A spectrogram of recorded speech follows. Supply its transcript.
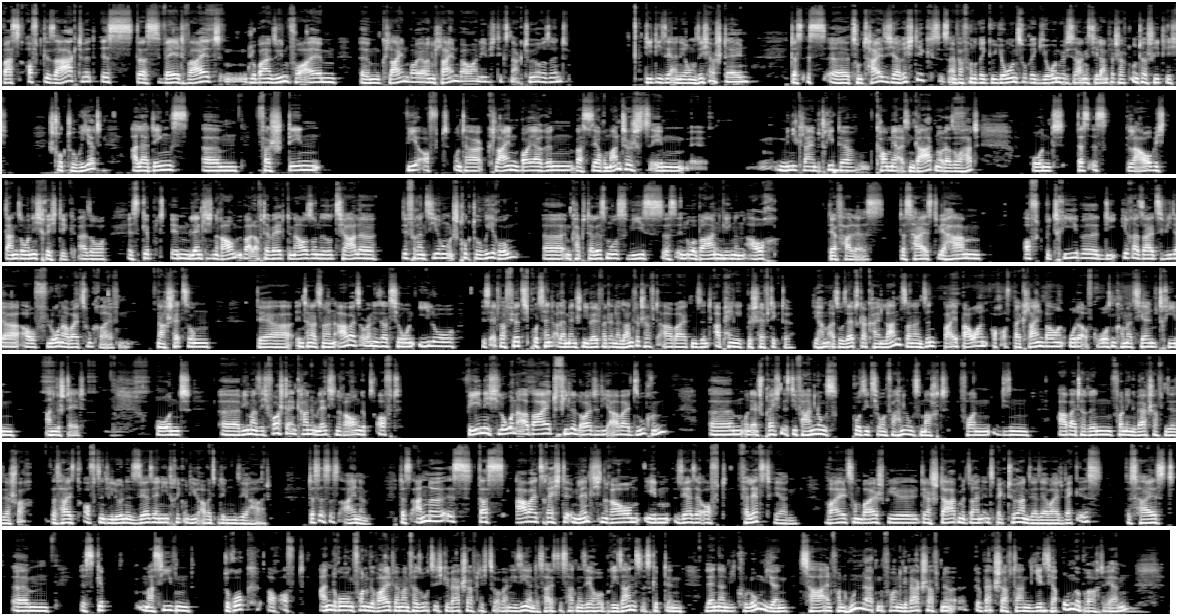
Was oft gesagt wird, ist, dass weltweit im globalen Süden vor allem ähm, Kleinbäuerinnen, Kleinbauern die wichtigsten Akteure sind, die diese Ernährung sicherstellen. Das ist äh, zum Teil sicher richtig. Es ist einfach von Region zu Region, würde ich sagen, ist die Landwirtschaft unterschiedlich strukturiert. Allerdings ähm, verstehen wir oft unter Kleinbäuerinnen was sehr romantisches, eben äh, mini kleinen Betrieb, der kaum mehr als einen Garten oder so hat. Und das ist, glaube ich, dann so nicht richtig. Also es gibt im ländlichen Raum überall auf der Welt genauso eine soziale Differenzierung und Strukturierung äh, im Kapitalismus, wie es, es in urbanen Gegenden auch der Fall ist. Das heißt, wir haben oft Betriebe, die ihrerseits wieder auf Lohnarbeit zugreifen. Nach Schätzungen der Internationalen Arbeitsorganisation ILO ist etwa 40 Prozent aller Menschen, die weltweit in der Landwirtschaft arbeiten, sind abhängig Beschäftigte. Die haben also selbst gar kein Land, sondern sind bei Bauern, auch oft bei Kleinbauern oder auf großen kommerziellen Betrieben angestellt. Und äh, wie man sich vorstellen kann, im ländlichen Raum gibt's oft wenig Lohnarbeit, viele Leute, die Arbeit suchen. Ähm, und entsprechend ist die Verhandlungsposition, Verhandlungsmacht von diesen Arbeiterinnen, von den Gewerkschaften sehr, sehr schwach. Das heißt, oft sind die Löhne sehr, sehr niedrig und die Arbeitsbedingungen sehr hart. Das ist das eine. Das andere ist, dass Arbeitsrechte im ländlichen Raum eben sehr, sehr oft verletzt werden, weil zum Beispiel der Staat mit seinen Inspekteuren sehr, sehr weit weg ist. Das heißt, ähm, es gibt massiven Druck, auch oft Androhung von Gewalt, wenn man versucht, sich gewerkschaftlich zu organisieren. Das heißt, es hat eine sehr hohe Brisanz. Es gibt in Ländern wie Kolumbien Zahlen von Hunderten von Gewerkschaften, Gewerkschaftern, die jedes Jahr umgebracht werden.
